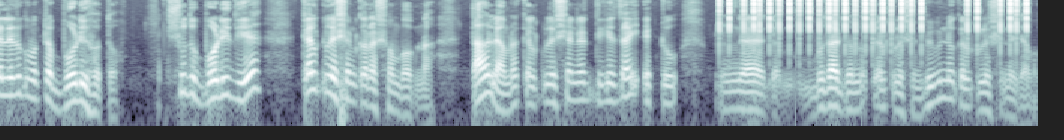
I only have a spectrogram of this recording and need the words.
তাহলে এরকম একটা বডি হতো। শুধু বডি দিয়ে ক্যালকুলেশন করা সম্ভব না। তাহলে আমরা ক্যালকুলেশনের দিকে যাই, একটু বোঝার জন্য ক্যালকুলেশন বিভিন্ন ক্যালকুলেশনে যাব।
